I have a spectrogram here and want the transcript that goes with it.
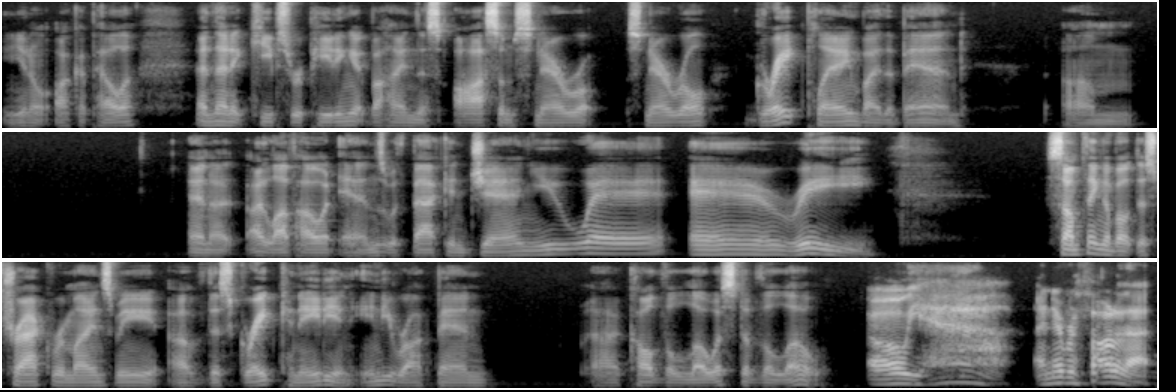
you know, a cappella, and then it keeps repeating it behind this awesome snare roll. Snare roll. Great playing by the band. Um, and I, I love how it ends with back in January. Something about this track reminds me of this great Canadian indie rock band uh, called The Lowest of the Low. Oh yeah, I never thought of that.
